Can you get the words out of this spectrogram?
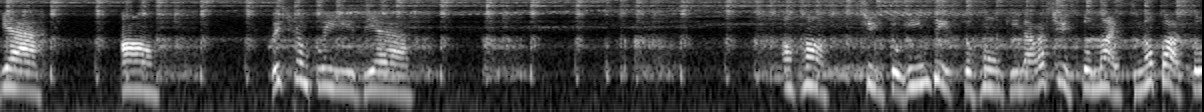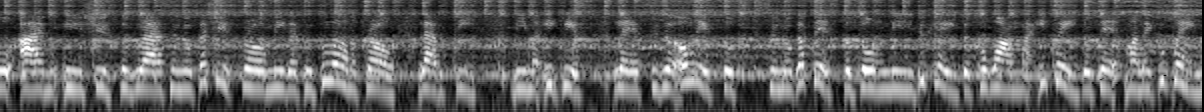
Yeah. Uh Station, please, yeah. Uh-huh. シートインディスト本気ならシストナイスのパストアイムインシストグラスのカシスプロ磨くプロのプロラブシート2枚ギフトレッツゴーリフト尽くすのがベストドンリードヘイト変わんないフェイトで招くフェイム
